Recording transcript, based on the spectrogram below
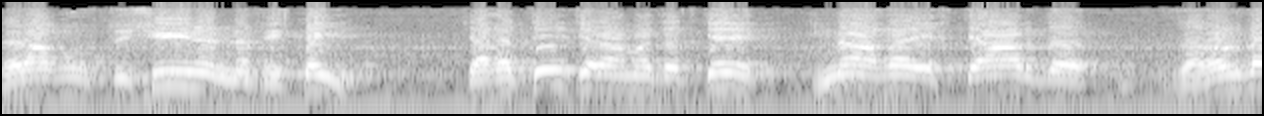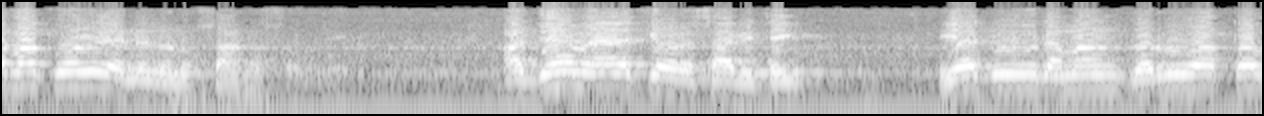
دراغفتشین نفی کوي چې هغه ته چې را مدد کې نه هغه اختیار د ضرر د بکول نه د نقصان رسول دی اځم آیات کې ور ثابتې یدو دمن ضرور وقب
